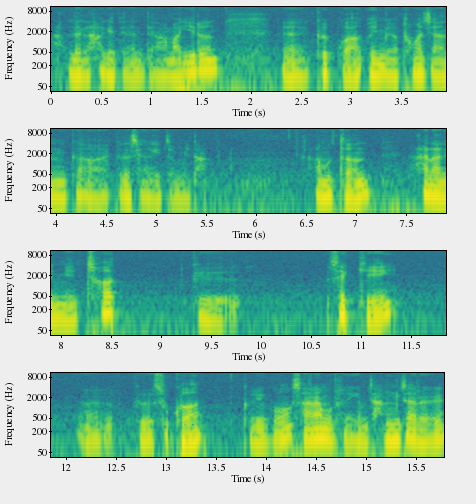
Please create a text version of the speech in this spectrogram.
할례를 하게 되는데 아마 이런 예, 것과 의미가 통하지 않을까 그런 생각이 듭니다. 아무튼 하나님이 첫 그 새끼 어, 그 수컷 그리고 사람으로서 얘기하면 장자를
